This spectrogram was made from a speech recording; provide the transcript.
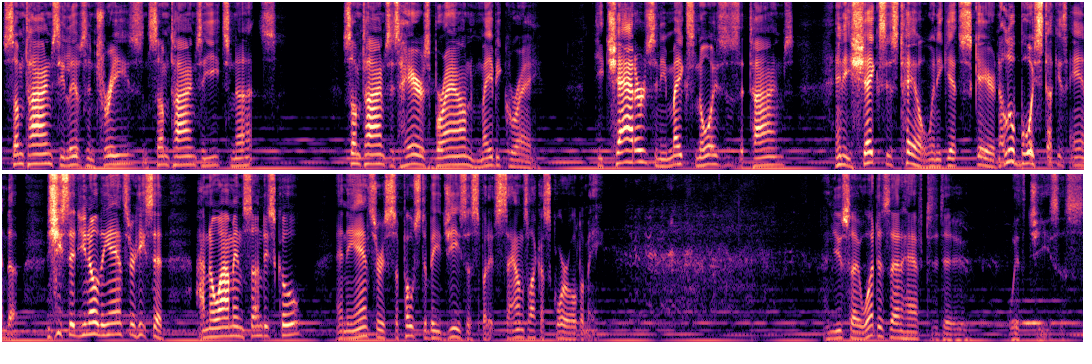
Sometimes he lives in trees, and sometimes he eats nuts. Sometimes his hair is brown maybe gray. He chatters and he makes noises at times and he shakes his tail when he gets scared. And A little boy stuck his hand up. And she said, You know the answer? He said, I know I'm in Sunday school, and the answer is supposed to be Jesus, but it sounds like a squirrel to me. and you say, What does that have to do with Jesus?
